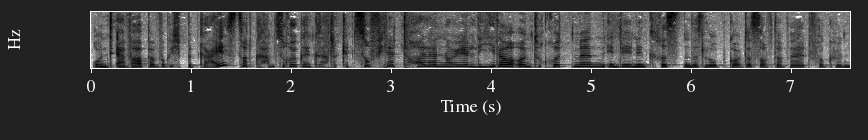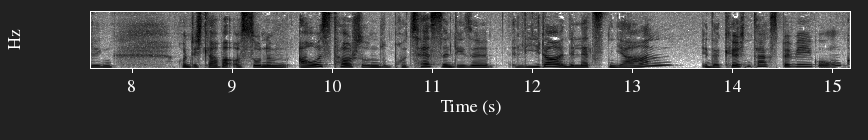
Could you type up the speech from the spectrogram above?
Und er war aber wirklich begeistert, kam zurück und gesagt, da gibt es so viele tolle neue Lieder und Rhythmen, in denen Christen das Lob Gottes auf der Welt verkündigen. Und ich glaube, aus so einem Austausch, so einem Prozess sind diese Lieder in den letzten Jahren in der Kirchentagsbewegung.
